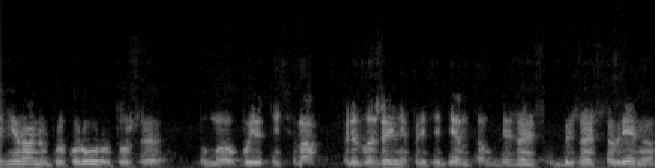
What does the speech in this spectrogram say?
генеральному прокурору тоже, думаю, будет внесено предложение президента в ближайшее, в ближайшее время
